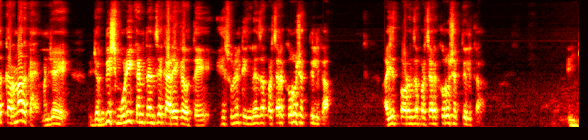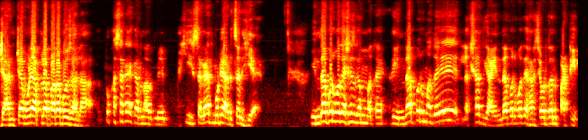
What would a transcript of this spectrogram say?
तर करणार काय? म्हणजे जगदीश मुळीक आणि त्यांचे कार्यकर्ते हे सुनील टिंगरेचा प्रचार करू शकतील का? अजित पवारांचा प्रचार करू शकतील का? ज्यांच्यामुळे आपला पराभव झाला तो कसा काय करणार? म्हणजे ही सगळ्यात मोठी अडचण ही आहे. इंदापूरमध्ये अशीच गंमत आहे. आता इंदापूरमध्ये लक्षात घ्या इंदापूरमध्ये हर्षवर्धन पाटील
